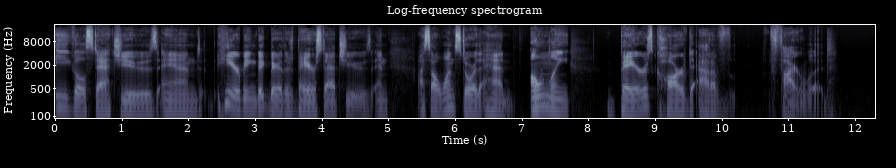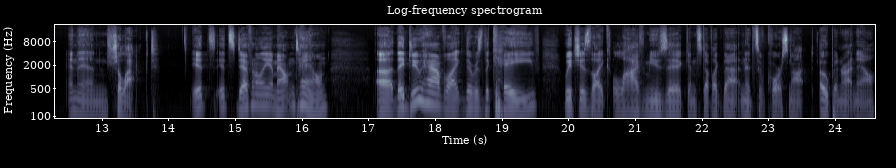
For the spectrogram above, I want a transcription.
eagle statues and here being Big Bear there's bear statues and I saw one store that had only bears carved out of firewood and then shellacked. It's it's definitely a mountain town uh, they do have like there was the cave, which is like live music and stuff like that, and it's of course not open right now.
